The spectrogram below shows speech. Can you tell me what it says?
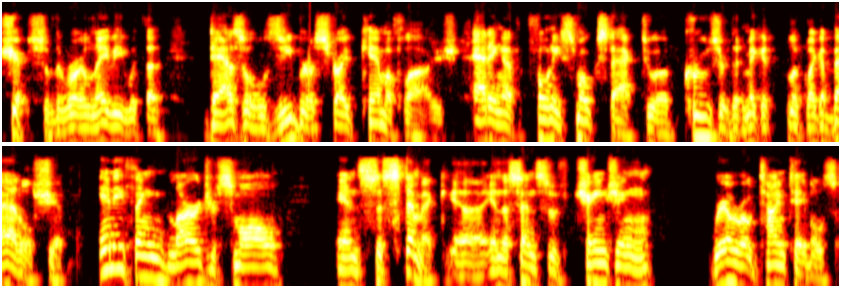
ships of the Royal Navy with the dazzle zebra stripe camouflage, adding a phony smokestack to a cruiser that make it look like a battleship anything large or small and systemic uh, in the sense of changing railroad timetables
